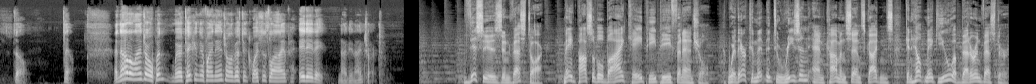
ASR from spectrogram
So, yeah. And now the lines are open. We are taking your financial investing questions live. 888 99 chart. This is Invest Talk, made possible by KPP Financial, where their commitment to reason and common sense guidance can help make you a better investor.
